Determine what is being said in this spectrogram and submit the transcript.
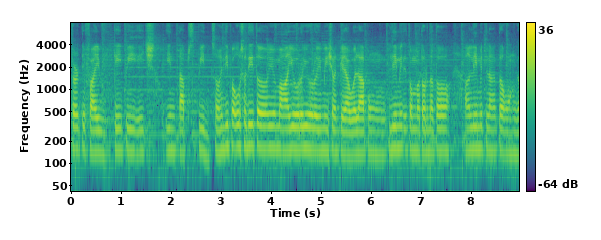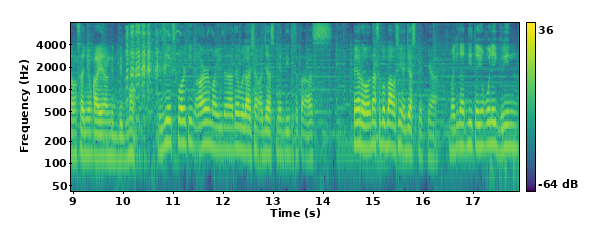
335 kph in top speed. So hindi pa uso dito yung mga Euro-Euro emission kaya wala pong limit itong motor na to. Ang limit lang ito kung hanggang saan yung kaya ng dibdib mo. yung ZX14R, makikita natin wala siyang adjustment dito sa taas. Pero nasa baba kasi yung adjustment niya. Makikita natin dito yung kulay green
